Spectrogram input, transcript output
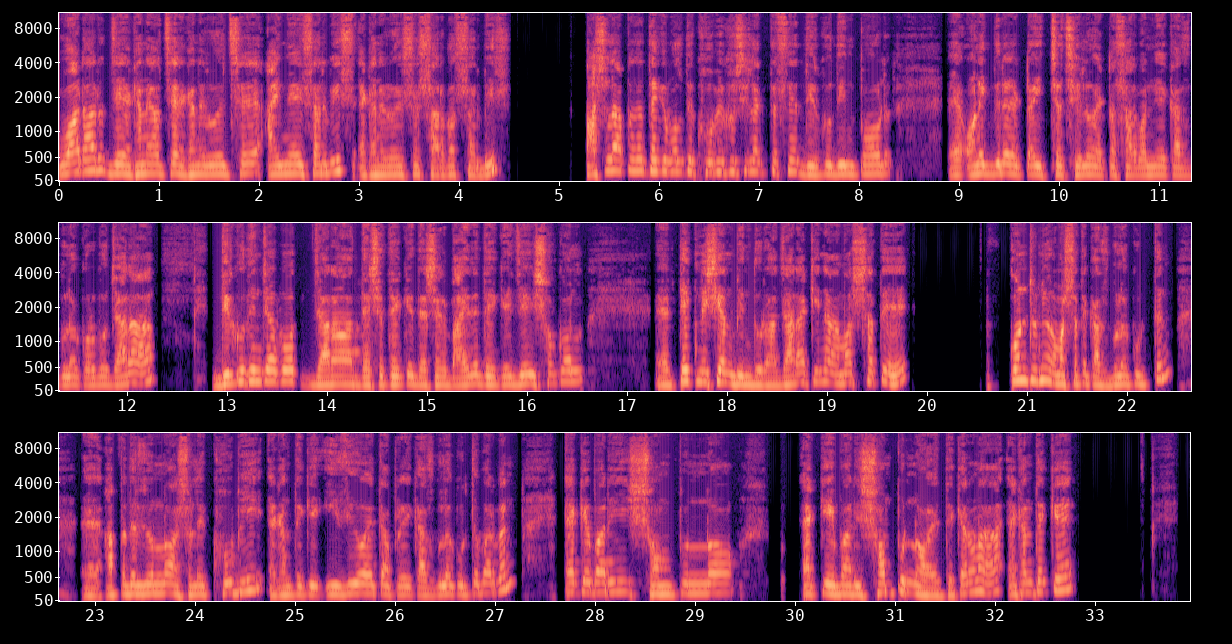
ওয়ার্ডার যে এখানে আছে, এখানে রয়েছে আইমিআই সার্ভিস এখানে রয়েছে সার্ভার সার্ভিস আসলে আপনাদের থেকে বলতে খুবই খুশি লাগতেছে, দীর্ঘদিন পর অনেক দিনের একটা ইচ্ছা ছিল একটা সার্ভার নিয়ে কাজগুলো করব। যারা দীর্ঘদিন যাবৎ, যারা দেশে থেকে, দেশের বাইরে থেকে, যেই সকল টেকনিশিয়ান বিন্দুরা, যারা কিনা আমার সাথে কন্টিনিউ আমার সাথে কাজগুলো করতেন আপনাদের জন্য আসলে খুবই এখান থেকে ইজি ওয়েতে আপনারা এই কাজগুলো করতে পারবেন। একেবারেই সম্পূর্ণ একেবারেই সম্পূর্ণ হয়েতে কেননা এখান থেকে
